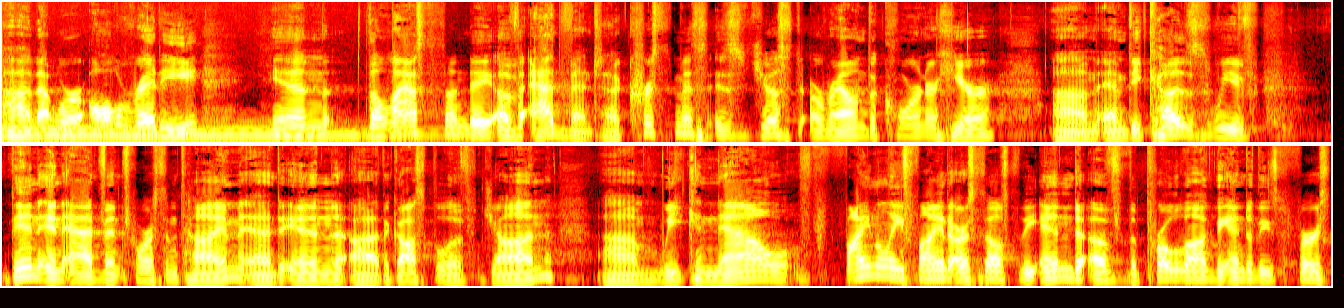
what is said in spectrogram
uh, that we're already in the last Sunday of Advent. Uh, Christmas is just around the corner here. Um, and because we've been in Advent for some time and in uh, the Gospel of John, um, we can now finally find ourselves to the end of the prologue, the end of these first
